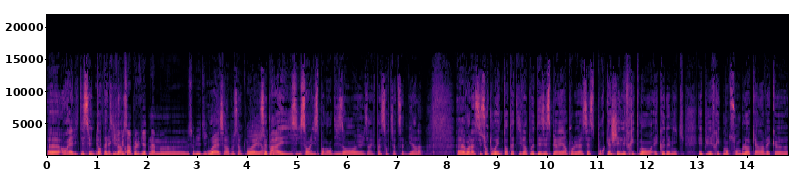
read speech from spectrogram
Euh, en réalité, c'est une tentative. que c'est un peu le Vietnam euh, soviétique. Ouais, c'est un peu ça. Ouais, c'est pareil, ils ils s'enlisent pendant 10 ans, euh, ils n'arrivent pas à sortir de cette guerre-là. Euh, voilà, c'est surtout ouais, une tentative un peu désespérée hein, pour l'URSS pour cacher l'effritement économique et puis effritement de son bloc hein, avec euh,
